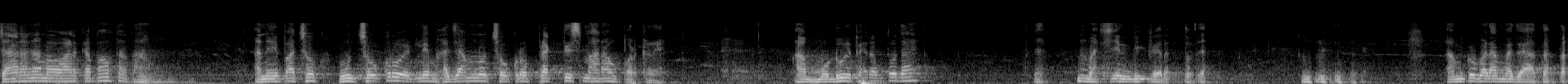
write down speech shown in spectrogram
ચાર આનામાં વાળ કપાવતા હતા અને પાછો હું છોકરો એટલે હજામનો છોકરો પ્રેક્ટિસ મારા ઉપર કરે આ મોઢું ફેરવતો જાય मशीन भी फेरवतो जाए हमको बड़ा मजा आता था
